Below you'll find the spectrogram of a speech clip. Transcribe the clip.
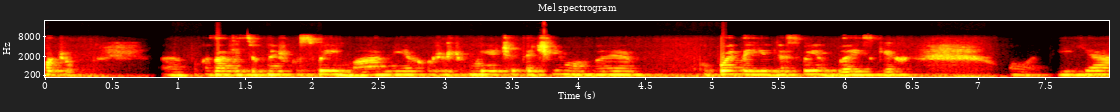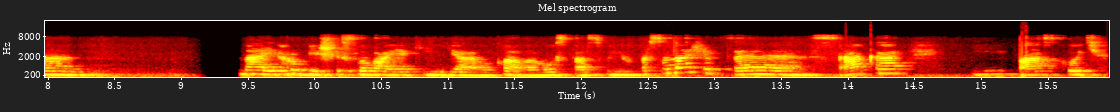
Хочу е, показати цю книжку своїй мамі. Я хочу, щоб мої читачі могли купити її для своїх близьких. Я найгрубіші слова, які я вклала в уста своїх персонажів, це срака і паскудь,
